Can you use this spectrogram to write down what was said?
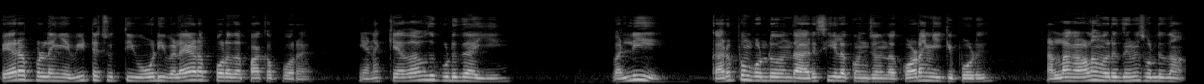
பேரப்பிள்ளைங்க வீட்டை சுற்றி ஓடி விளையாட போகிறத பார்க்க போகிற எனக்கு ஏதாவது கொடுதாயி வள்ளி கருப்பம் கொண்டு வந்த அரிசியில் கொஞ்சம் அந்த கோடங்கிக்கு போடு. நல்ல காலம் வருதுன்னு சொல்லுதான்.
